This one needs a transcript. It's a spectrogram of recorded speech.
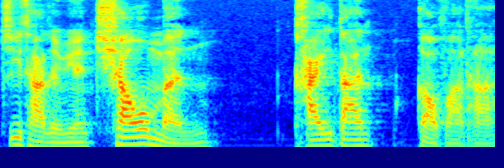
稽查人员敲门开单告发他，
